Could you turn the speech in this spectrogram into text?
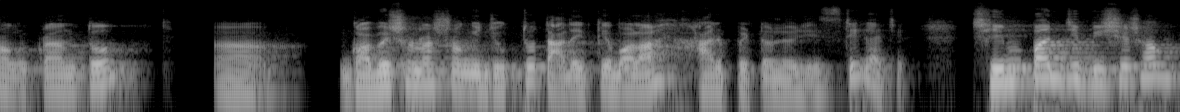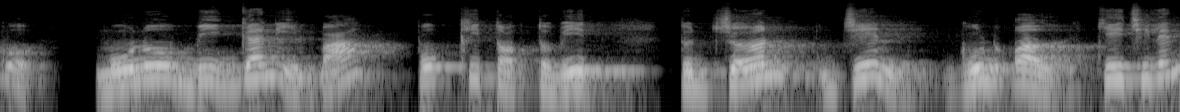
সংক্রান্ত গবেষণার সঙ্গে যুক্ত, তাদেরকে বলা হয় হারপেটোলজিস্ট, ঠিক আছে? শিম্পাঞ্জি বিশেষজ্ঞ, মনোবিজ্ঞানী বা পক্ষী তত্ত্ববিদ তো জন, জেন গুডওয়াল কে ছিলেন?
